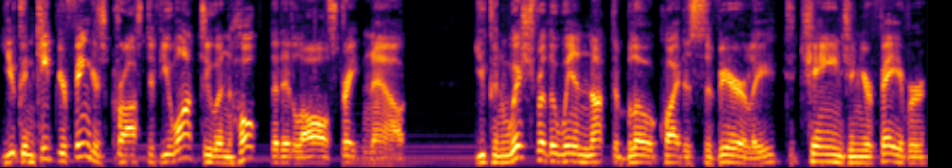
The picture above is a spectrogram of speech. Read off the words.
You can keep your fingers crossed if you want to and hope that it'll all straighten out you can wish for the wind not to blow quite as severely, to change in your favor,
